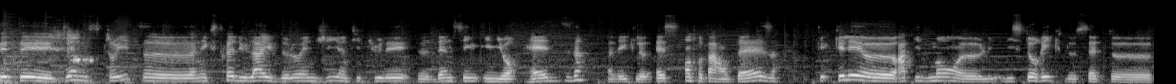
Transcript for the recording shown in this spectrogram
C'était James Street, euh, un extrait du live de l'ONG intitulé euh, Dancing in Your Heads, avec le S entre parenthèses. Que- Quel est euh, rapidement euh, l'historique de, cette, de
